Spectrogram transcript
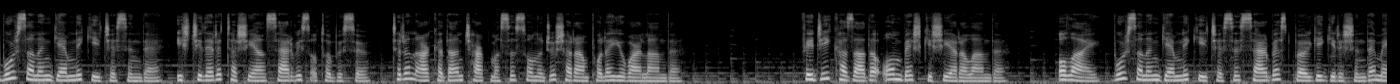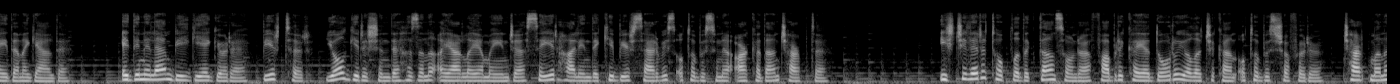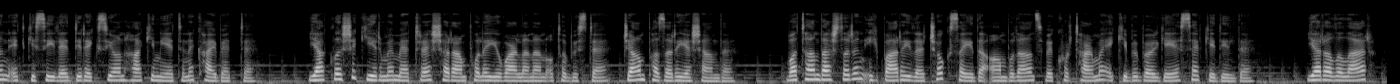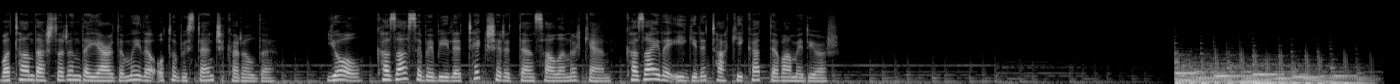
Bursa'nın Gemlik ilçesinde işçileri taşıyan servis otobüsü, tırın arkadan çarpması sonucu şarampole yuvarlandı. Feci kazada 15 kişi yaralandı. Olay, Bursa'nın Gemlik ilçesi serbest bölge girişinde meydana geldi. Edinilen bilgiye göre bir tır, yol girişinde hızını ayarlayamayınca seyir halindeki bir servis otobüsüne arkadan çarptı. İşçileri topladıktan sonra fabrikaya doğru yola çıkan otobüs şoförü, çarpmanın etkisiyle direksiyon hakimiyetini kaybetti. Yaklaşık 20 metre şarampole yuvarlanan otobüste cam pazarı yaşandı. Vatandaşların ihbarıyla çok sayıda ambulans ve kurtarma ekibi bölgeye sevk edildi. Yaralılar, vatandaşların da yardımıyla otobüsten çıkarıldı. Yol, kaza sebebiyle tek şeritten sağlanırken, kazayla ilgili tahkikat devam ediyor.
